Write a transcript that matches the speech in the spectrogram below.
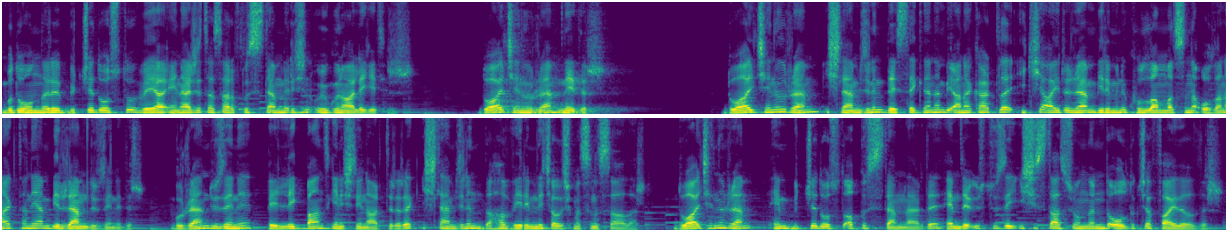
Bu da onları bütçe dostu veya enerji tasarruflu sistemler için uygun hale getirir. Dual Channel RAM nedir? Dual Channel RAM, işlemcinin desteklenen bir anakartla iki ayrı RAM birimini kullanmasına olanak tanıyan bir RAM düzenidir. Bu RAM düzeni bellek band genişliğini arttırarak işlemcinin daha verimli çalışmasını sağlar. Dual Channel RAM hem bütçe dostu APU sistemlerde hem de üst düzey iş istasyonlarında oldukça faydalıdır.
